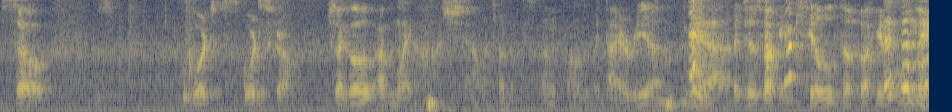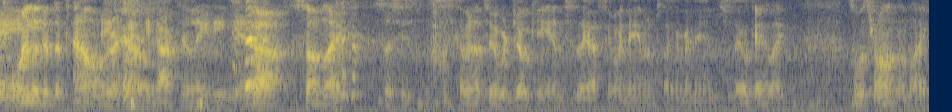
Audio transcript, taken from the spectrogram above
So it was gorgeous, gorgeous girl. So I go. I'm like, oh shit. I want to talk about my stomach problems and my diarrhea. Yeah. I just fucking killed the fucking only Hey. toilet in the town. Hey, right sexy now. doctor lady. Yeah. Yeah. So I'm like, so she's she's coming up to me, we're joking, and she's like asking my name, and I'm telling her my name, and she's like, okay, like, so what's wrong? I'm like,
